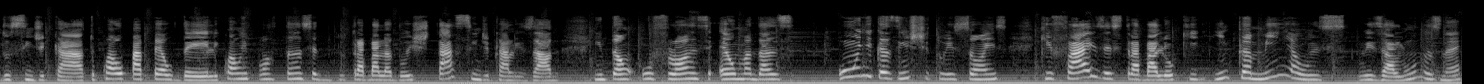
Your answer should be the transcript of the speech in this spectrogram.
do sindicato, qual o papel dele, qual a importância do trabalhador estar sindicalizado. Então, o Florence é uma das únicas instituições que faz esse trabalho, ou que encaminha os, os alunos né,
